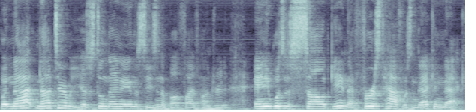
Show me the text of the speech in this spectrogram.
but not not terrible. You guys are still 98 in the season, above 500, and it was a solid game. That first half was neck and neck.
